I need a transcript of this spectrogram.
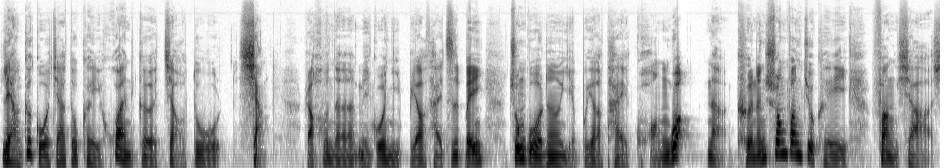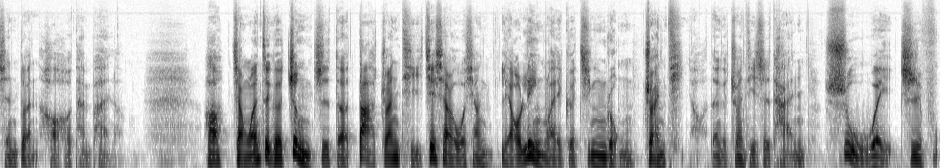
两个国家都可以换个角度想。然后呢，美国你不要太自卑，中国呢也不要太狂妄，那可能双方就可以放下身段，好好谈判了。好，讲完这个政治的大专题，接下来我想聊另外一个金融专题啊。那个专题是谈数位支付，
